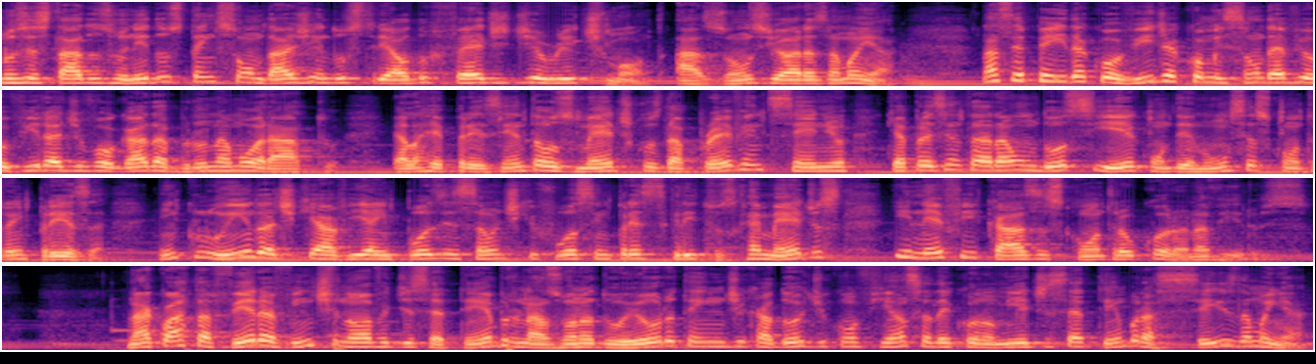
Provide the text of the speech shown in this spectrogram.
Nos Estados Unidos, tem sondagem industrial do Fed de Richmond, às 11 horas da manhã. Na CPI da Covid, a comissão deve ouvir a advogada Bruna Morato. Ela representa os médicos da Prevent Senior que apresentarão um dossiê com denúncias contra a empresa, incluindo a de que havia a imposição de que fossem prescritos remédios ineficazes contra o coronavírus. Na quarta-feira, 29 de setembro, na zona do euro, tem indicador de confiança da economia de setembro às 6 da manhã.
